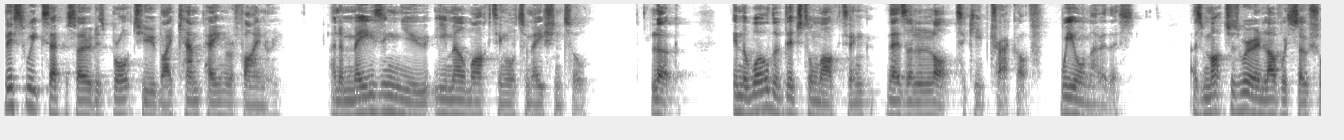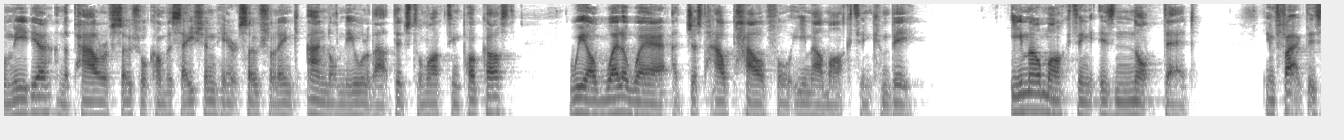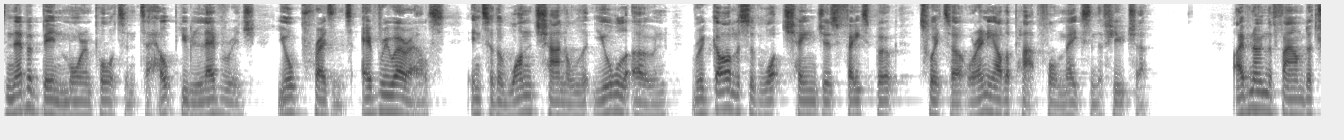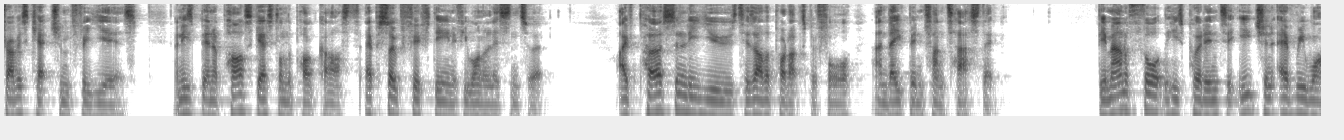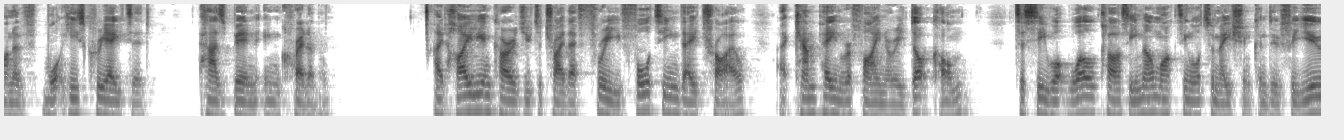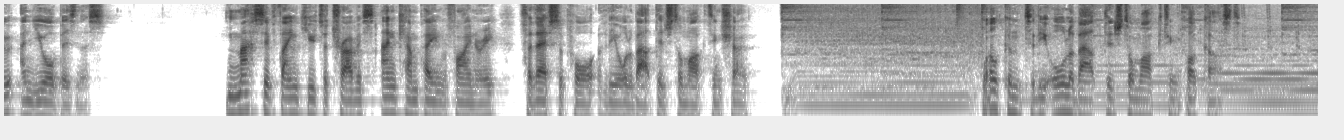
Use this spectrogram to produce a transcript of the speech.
This week's episode is brought to you by Campaign Refinery, an amazing new email marketing automation tool. Look, in the world of digital marketing, there's a lot to keep track of. We all know this. As much as we're in love with social media and the power of social conversation here at Social Link and on the All About Digital Marketing podcast, we are well aware at just how powerful email marketing can be. Email marketing is not dead. In fact, it's never been more important to help you leverage your presence everywhere else into the one channel that you'll own, regardless of what changes Facebook, Twitter, or any other platform makes in the future. I've known the founder, Travis Ketchum, for years, and he's been a past guest on the podcast, episode 15, if you want to listen to it. I've personally used his other products before, and they've been fantastic. The amount of thought that he's put into each and every one of what he's created has been incredible. I'd highly encourage you to try their free 14 day trial at campaignrefinery.com to see what world class email marketing automation can do for you and your business. Massive thank you to Travis and Campaign Refinery for their support of the All About Digital Marketing show. Welcome to the All About Digital Marketing podcast.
